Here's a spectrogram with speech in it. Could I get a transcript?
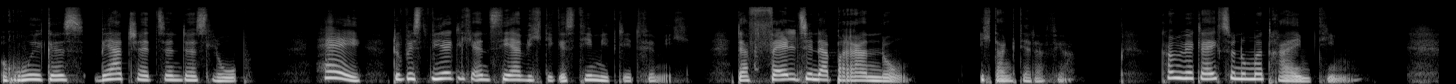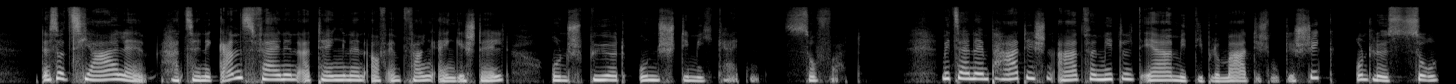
ruhiges, wertschätzendes Lob. Hey, du bist wirklich ein sehr wichtiges Teammitglied für mich. Der Fels in der Brandung. Ich danke dir dafür. Kommen wir gleich zur Nummer drei im Team. Der Soziale hat seine ganz feinen Antennen auf Empfang eingestellt und spürt Unstimmigkeiten sofort. Mit seiner empathischen Art vermittelt er mit diplomatischem Geschick und löst so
